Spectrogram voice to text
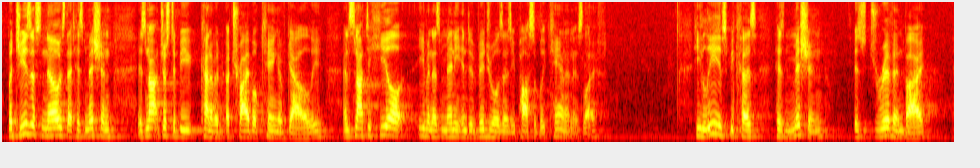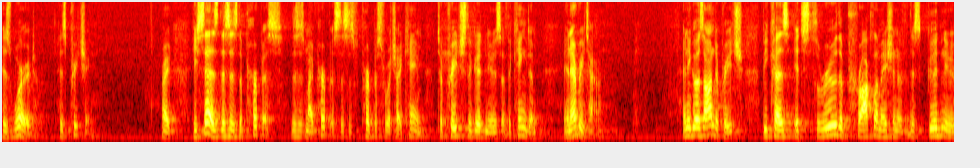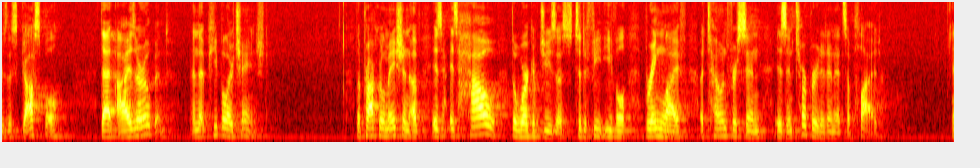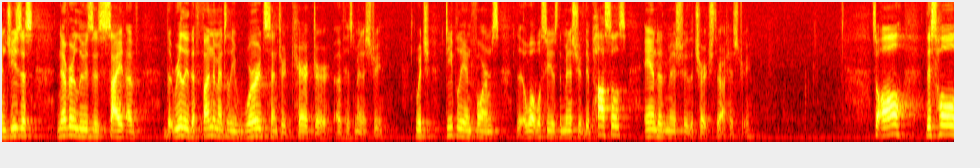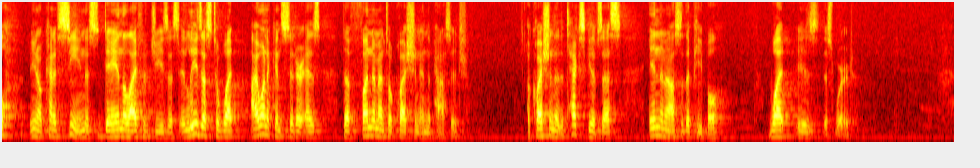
But Jesus knows that his mission is not just to be kind of a, a, tribal king of Galilee, and it's not to heal even as many individuals as he possibly can in his life. He leaves because his mission is driven by his word, his preaching. Right? He says, This is the purpose. This is my purpose. This is the purpose for which I came to preach the good news of the kingdom in every town. And he goes on to preach because it's through the proclamation of this good news, this gospel, that eyes are opened and that people are changed. The proclamation of is, is how the work of Jesus to defeat evil, bring life, atone for sin is interpreted and it's applied. And Jesus never loses sight of the, really the fundamentally word centered character of his ministry, which deeply informs the, what we'll see as the ministry of the apostles and of the ministry of the church throughout history. So, all this whole you know, kind of scene, this day in the life of Jesus, it leads us to what I want to consider as the fundamental question in the passage. A question that the text gives us in the mouths of the people What is this word?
